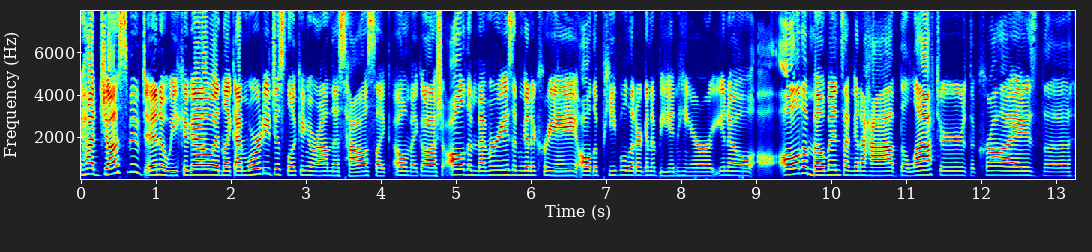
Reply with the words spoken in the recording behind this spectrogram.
had just moved in a week ago and like I'm already just looking around this house like oh my gosh all the memories I'm going to create all the people that are going to be in here you know all the moments I'm going to have the laughter the cries the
